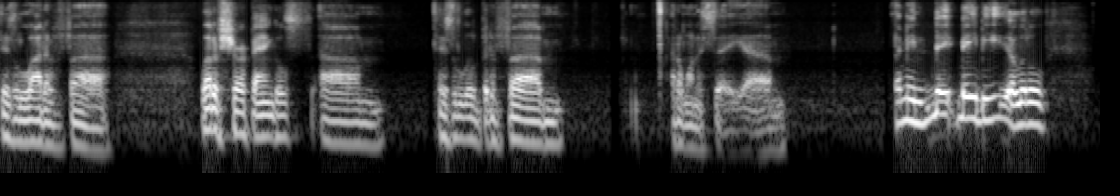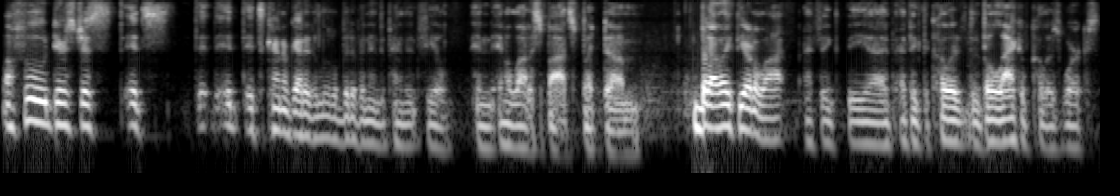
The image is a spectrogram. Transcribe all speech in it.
there's a lot of uh, a lot of sharp angles. Um, there's a little bit of um, I don't want to say. Um, I mean, may, maybe a little. My food. There's just it's it, it's kind of got it a little bit of an independent feel in in a lot of spots, but um, but I like the art a lot. I think the uh, I think the colors, the, the, lack of colors works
